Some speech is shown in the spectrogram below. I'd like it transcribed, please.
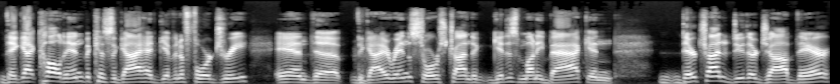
they got called in because the guy had given a forgery and the, the guy who ran the store was trying to get his money back and they're trying to do their job there.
